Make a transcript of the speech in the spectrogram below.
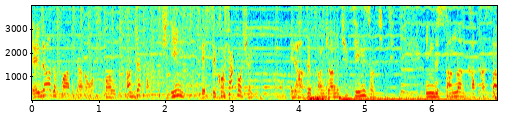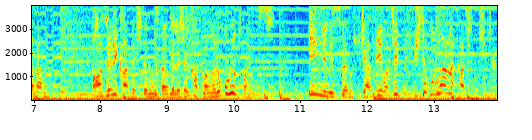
Evladı Fatih'e Osmanlı sancak atmış değil mi? Hepsi koşa koşa gidiyor. Hilafet sancağını çektiğimiz vakit Hindistan'dan, Kafkaslardan, Azeri kardeşlerimizden gelecek kaplanları unutmayınız. İngiliz ve Rus geldiği vakit işte bunlarla karşılaşacak.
